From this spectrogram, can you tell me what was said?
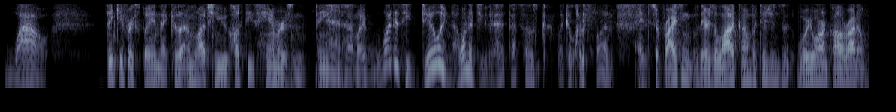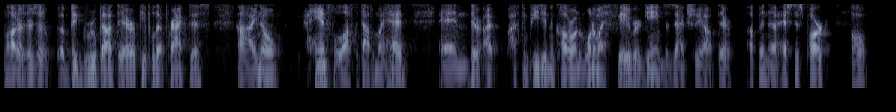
Wow thank you for explaining that because I'm watching you huck these hammers and things, and I'm like, what is he doing? I want to do that. That sounds like a lot of fun. And surprising, there's a lot of competitions where you are in Colorado. A lot of there's a, a big group out there, people that practice. Uh, I know a handful off the top of my head, and there I, have competed in Colorado. One of my favorite games is actually out there up in uh, Estes Park. Oh,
